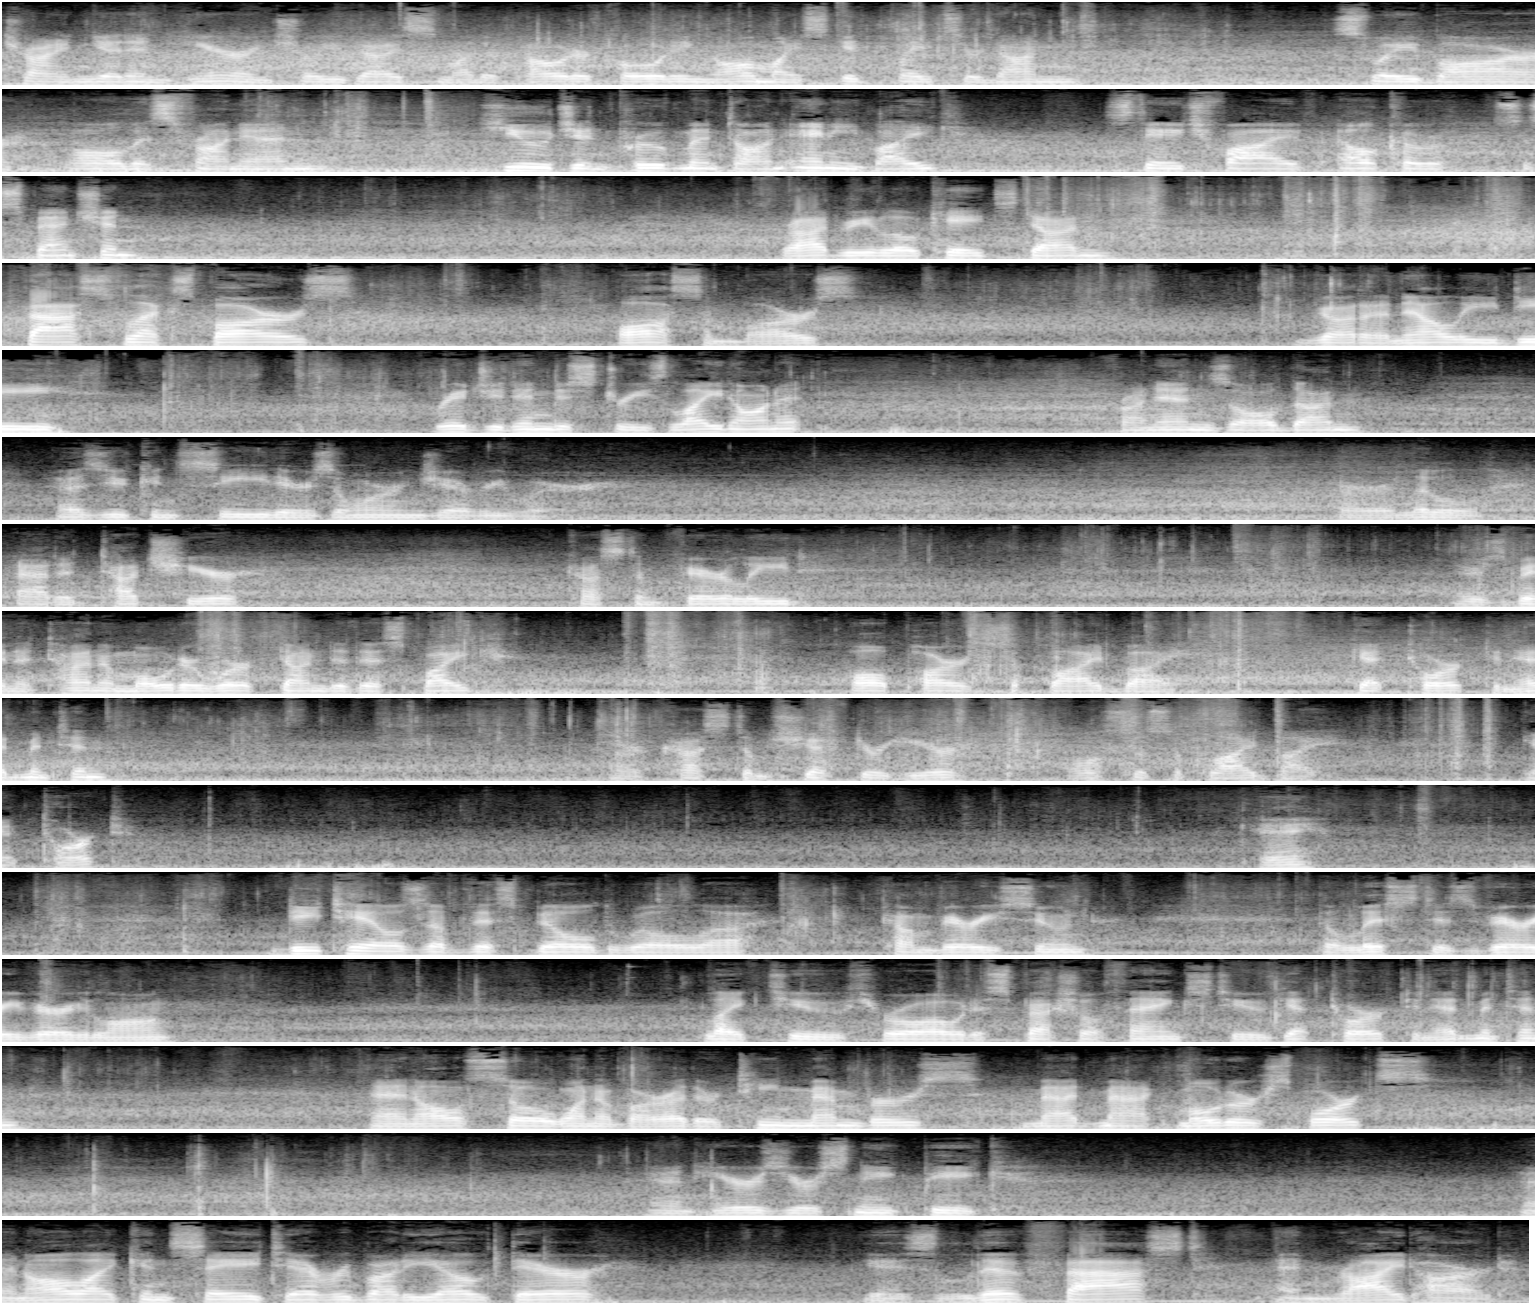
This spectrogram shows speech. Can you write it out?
Try and get in here and show you guys some other powder coating. All my skid plates are done. Sway bar, all this front end. Huge improvement on any bike. Stage 5 Elka suspension. Rod relocate's done. Fast flex bars. Awesome bars. Got an LED Rigid Industries light on it. Front end's all done. As you can see, there's orange everywhere. Our little added touch here. Custom Fairlead. There's been a ton of motor work done to this bike. All parts supplied by Get Torqued in Edmonton. Our custom shifter here, also supplied by Get Torqued. Okay. Details of this build will uh, come very soon. The list is very, very long. like to throw out a special thanks to Get Torqued in Edmonton and also one of our other team members, MaddMack Motorsports. And here's your sneak peek. And all I can say to everybody out there is live fast and ride hard.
